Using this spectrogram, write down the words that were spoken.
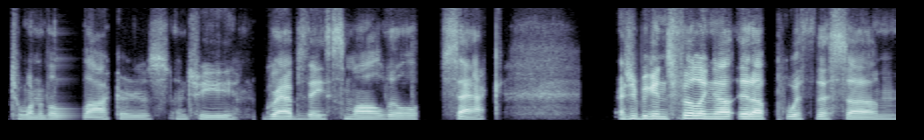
to one of the lockers and she grabs a small little sack and she begins filling it up with this um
